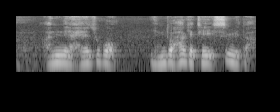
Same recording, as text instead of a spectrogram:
어, 안내해주고 인도하게 되어 있습니다.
